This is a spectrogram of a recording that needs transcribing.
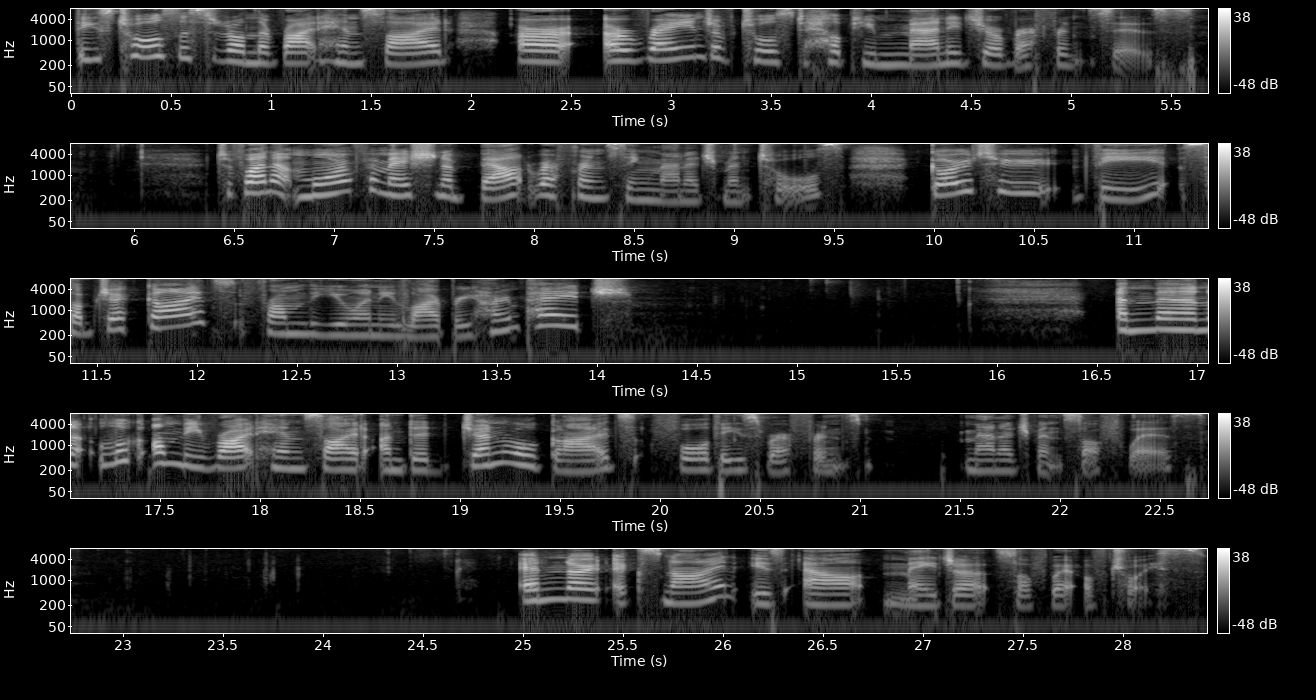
These tools listed on the right hand side are a range of tools to help you manage your references. To find out more information about referencing management tools, go to the subject guides from the UNE Library homepage and then look on the right hand side under general guides for these reference management softwares. EndNote X9 is our major software of choice.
